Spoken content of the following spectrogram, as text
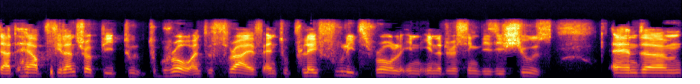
that help philanthropy to, to grow and to thrive and to play fully its role in, in addressing these issues. And um,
